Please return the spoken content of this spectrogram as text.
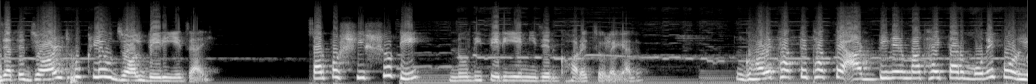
যাতে জল ঢুকলেও জল বেরিয়ে যায়। তারপর শিষ্যটি নদী পেরিয়ে নিজের ঘরে চলে গেল। ঘরে থাকতে থাকতে আট দিনের মাথায় তার মনে পড়ল,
